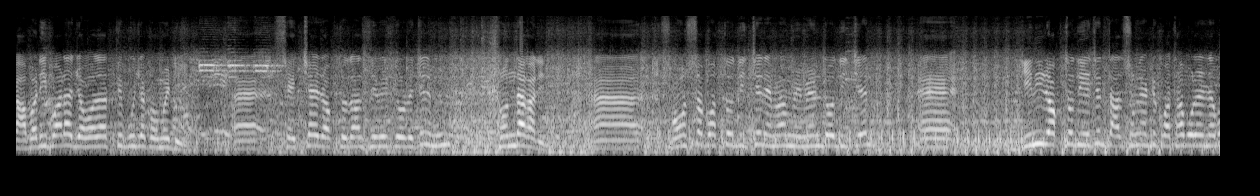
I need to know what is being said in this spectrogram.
কাবাডিপাড়া জগদ্ধাত্রী পূজা কমিটি স্বেচ্ছায় রক্তদান শিবির করেছেন এবং সন্ধ্যাকালীন সমস্যাপত্র দিচ্ছেন এবং মেমেন্টও দিচ্ছেন। যিনি রক্ত দিয়েছেন, তার সঙ্গে একটু কথা বলে নেব,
